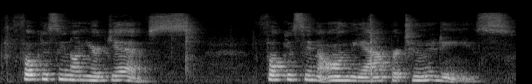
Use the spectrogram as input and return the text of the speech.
Focusing on your gifts focusing on the opportunities,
